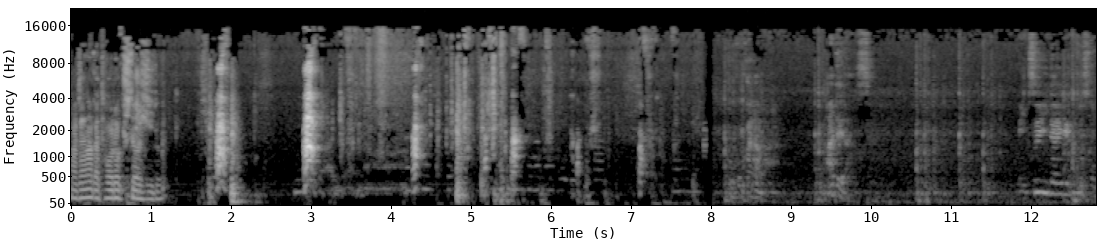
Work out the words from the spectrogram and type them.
またなんか登録してほしいと。ここからはアデランス三井ダイレクト損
